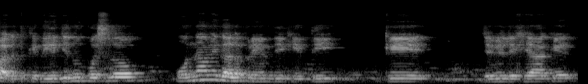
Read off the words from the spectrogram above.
ਭਗਤ ਕਬੀਰ ਜੀ ਨੂੰ ਪੁੱਛ ਲਓ, ਉਹਨਾਂ ਵੀ ਗੱਲ ਪ੍ਰੇਮ ਦੀ ਕੀਤੀ ਕਿ ਜਿਵੇਂ ਲਿਖਿਆ ਕਿ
